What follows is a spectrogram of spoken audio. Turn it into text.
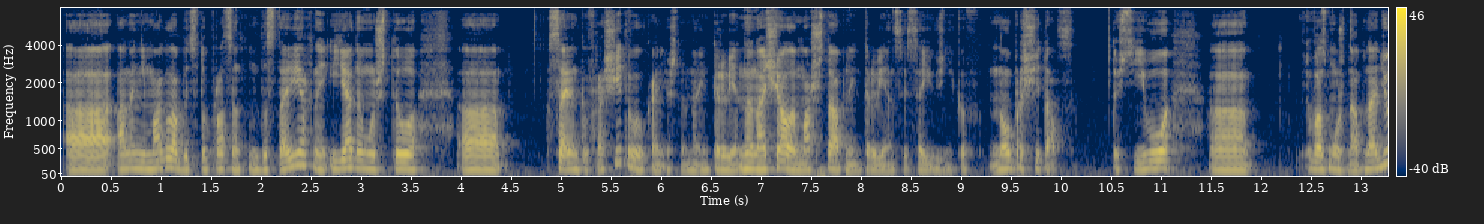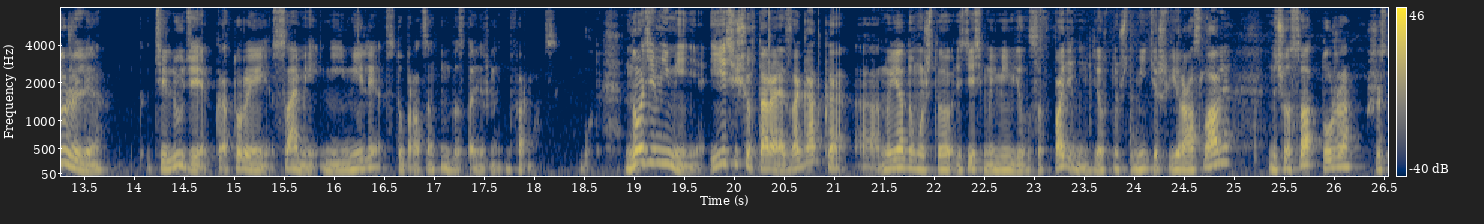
э, она не могла быть стопроцентно достоверной, и я думаю, что э, Савенков рассчитывал, конечно, на, интервен... на начало масштабной интервенции союзников, но просчитался. То есть его э, возможно, обнадежили те люди, которые сами не имели стопроцентно достоверной информации. Вот. Но тем не менее, есть еще вторая загадка, а, но я думаю, что здесь мы имеем дело совпадение. Дело в том, что мятеж в Ярославле начался тоже 6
